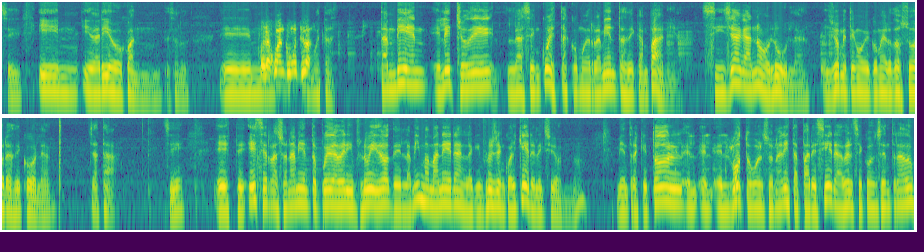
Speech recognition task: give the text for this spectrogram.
Sí, y, y Darío, Juan, te saludo. Eh, Hola Juan, ¿cómo te va? ¿Cómo estás? También el hecho de las encuestas como herramientas de campaña. Si ya ganó Lula y yo me tengo que comer dos horas de cola, ya está. ¿sí? Este, ese razonamiento puede haber influido de la misma manera en la que influye en cualquier elección. ¿no? Mientras que todo el, el, el, voto bolsonarista pareciera haberse concentrado,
